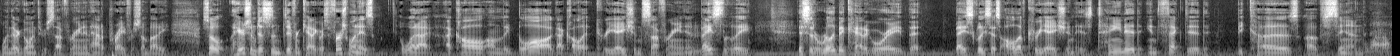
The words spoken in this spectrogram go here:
when they're going through suffering and how to pray for somebody. So here's some just some different categories. The first one is what I, I call on the blog, I call it creation suffering. And mm-hmm. basically, this is a really big category that basically says all of creation is tainted, infected because of sin. Wow.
